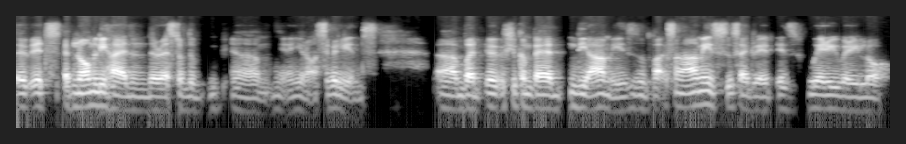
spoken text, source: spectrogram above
it's abnormally higher than the rest of the um, you know civilians. Uh, but if you compare the armies the pakistan army's suicide rate is very very low.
